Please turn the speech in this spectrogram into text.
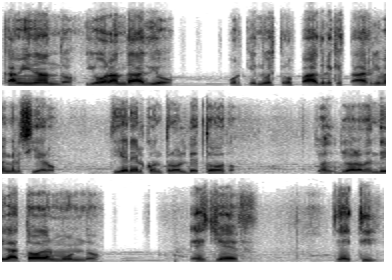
caminando y orando a Dios. Porque nuestro Padre que está arriba en el cielo tiene el control de todo. Dios, lo bendiga a todo el mundo. Es Jeff de Haití.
